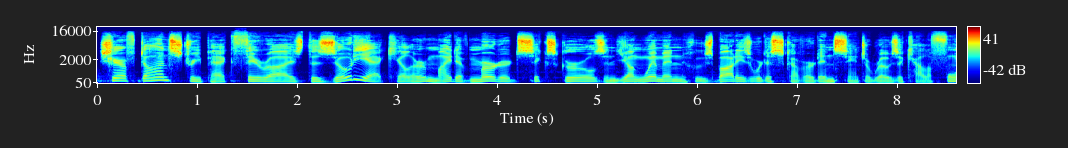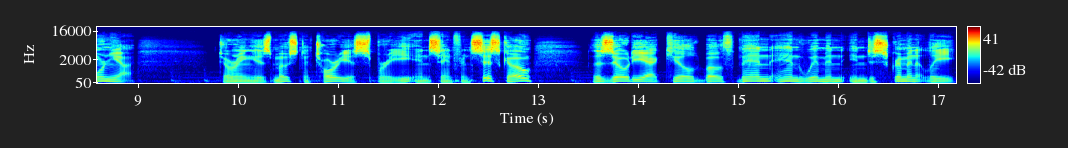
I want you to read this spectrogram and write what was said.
Sheriff Don Striepeke theorized the Zodiac Killer might have murdered six girls and young women whose bodies were discovered in Santa Rosa, California. During his most notorious spree in San Francisco, the Zodiac killed both men and women indiscriminately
